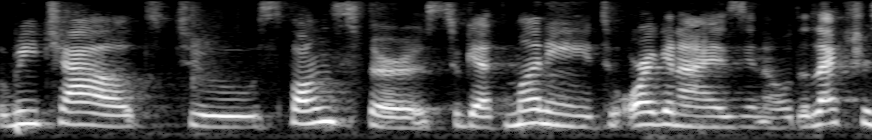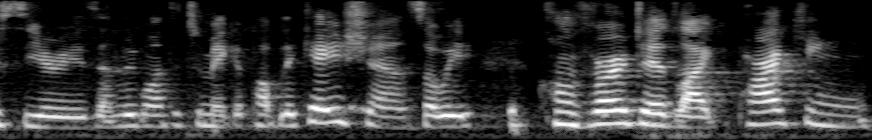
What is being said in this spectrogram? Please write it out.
reach out to sponsors to get money to organize you know the lecture series and we wanted to make a publication so we converted like parking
